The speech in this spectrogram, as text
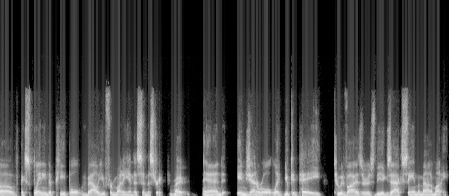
of explaining to people value for money in this industry, mm-hmm. right? And in general, like you could pay two advisors the exact same amount of money.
